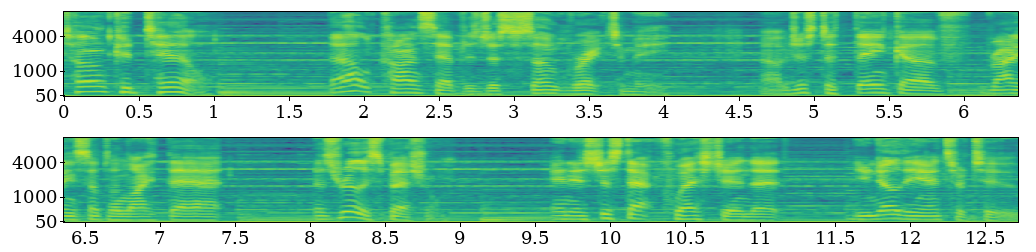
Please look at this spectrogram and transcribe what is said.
tongue could tell. That whole concept is just so great to me. Uh, just to think of writing something like that, really special. And it's just that question that you know the answer to.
